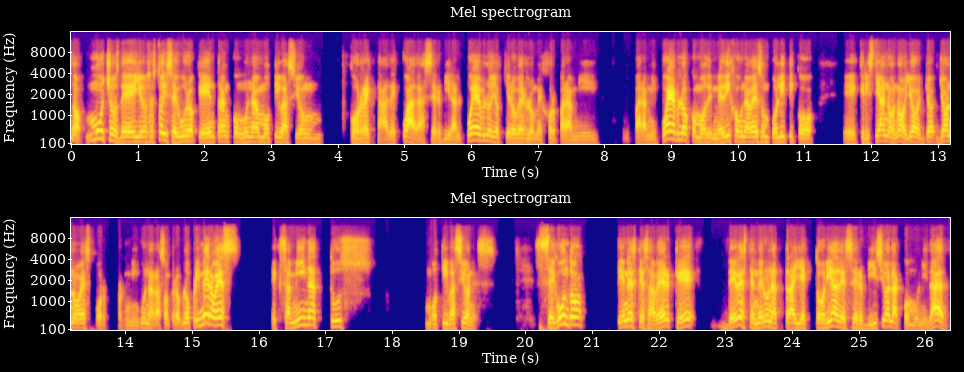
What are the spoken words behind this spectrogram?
No, muchos de ellos estoy seguro que entran con una motivación correcta, adecuada, servir al pueblo, yo quiero ver lo mejor para mi, para mi pueblo, como me dijo una vez un político eh, cristiano, no, yo, yo, yo no es por, por ninguna razón, pero lo primero es, examina tus motivaciones. Segundo, tienes que saber que debes tener una trayectoria de servicio a la comunidad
